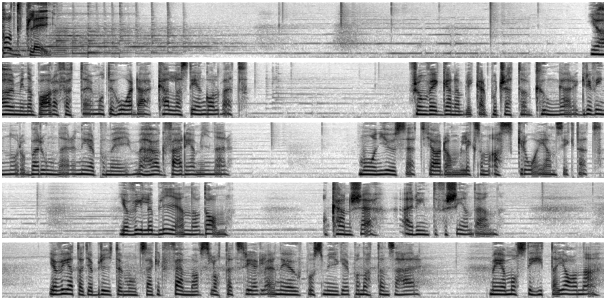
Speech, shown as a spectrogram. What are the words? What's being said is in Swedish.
Podplay. Jag hör mina bara fötter mot det hårda, kalla stengolvet. Från väggarna blickar porträtt av kungar, grevinnor och baroner ner på mig med högfärdiga miner. Månljuset gör dem liksom askgrå i ansiktet. Jag ville bli en av dem. Och kanske är det inte för sent än. Jag vet att jag bryter mot säkert fem av slottets regler när jag är uppe och smyger på natten så här. Men jag måste hitta Jana.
